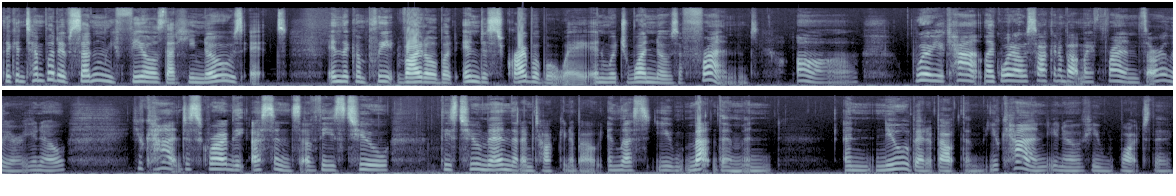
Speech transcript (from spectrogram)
The contemplative suddenly feels that he knows it in the complete, vital, but indescribable way in which one knows a friend. Ah, where you can't, like what I was talking about my friends earlier, you know, you can't describe the essence of these two these two men that I'm talking about unless you met them and and knew a bit about them. You can, you know, if you watch the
